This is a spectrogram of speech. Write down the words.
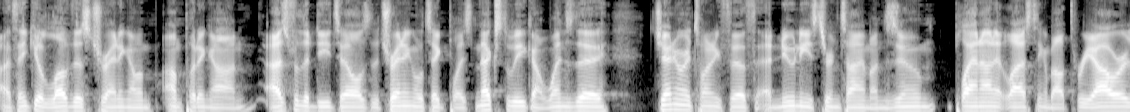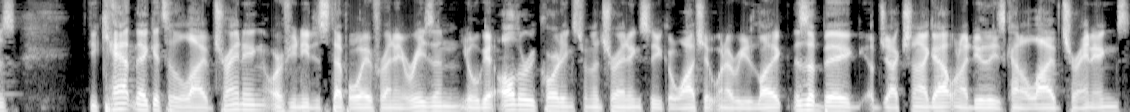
I think you'll love this training I'm I'm putting on. As for the details, the training will take place next week on Wednesday, January 25th at noon Eastern time on Zoom. Plan on it lasting about three hours. If you can't make it to the live training, or if you need to step away for any reason, you'll get all the recordings from the training so you can watch it whenever you'd like. This is a big objection I got when I do these kind of live trainings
